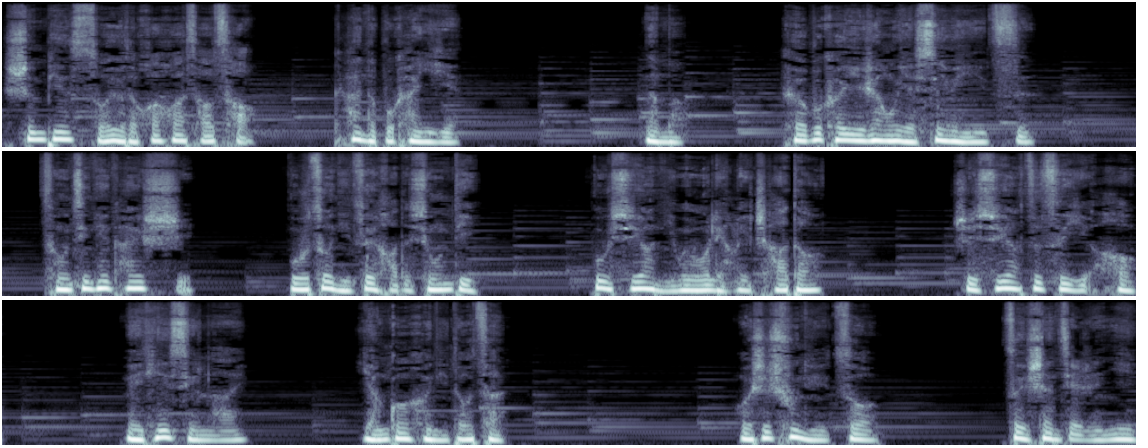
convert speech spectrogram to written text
身边所有的花花草草，看都不看一眼。那么。可不可以让我也幸运一次？从今天开始，我做你最好的兄弟，不需要你为我两肋插刀，只需要自此以后，每天醒来，阳光和你都在。我是处女座，最善解人意，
